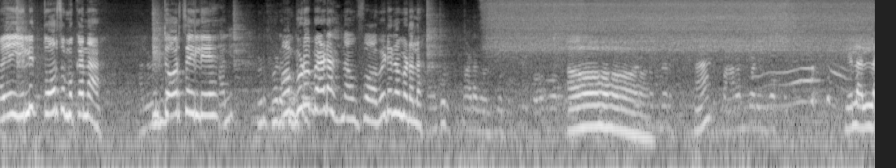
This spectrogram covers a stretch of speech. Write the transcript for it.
ಅಯ್ಯ ಇಲ್ಲಿ ತೋರ್ಸು ಮುಖನ. ತೋರ್ಸ ಇಲ್ಲಿ. ಬಿಡು ಬೇಡ ನಾವು ವಿಡಿಯೋನ ಮಾಡಲ್ಲ. ಆ. ಹಾ? ಇಲ್ಲ ಅಲ್ಲ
